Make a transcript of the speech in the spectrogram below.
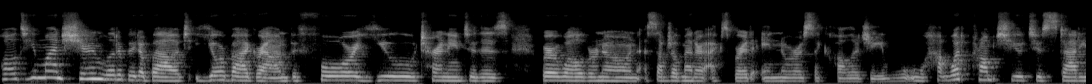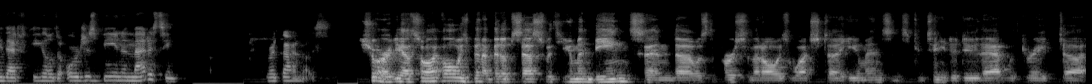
Paul, do you mind sharing a little bit about your background before you turn into this very well-renowned subject matter expert in neuropsychology? What prompts you to study that field or just being in medicine, regardless? Sure. Yeah. So I've always been a bit obsessed with human beings, and uh, was the person that always watched uh, humans, and continue to do that with great uh,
